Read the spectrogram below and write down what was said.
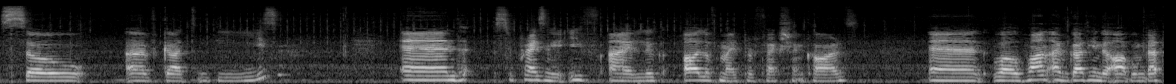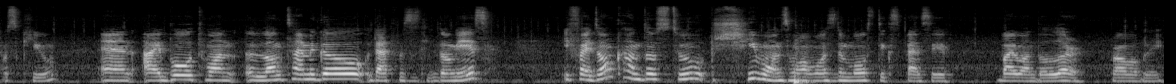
So I've got these and surprisingly if I look all of my perfection cards and well one I've got in the album that was cute and I bought one a long time ago that was Dongis if I don't count those two Siwon's one was the most expensive by one dollar probably.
